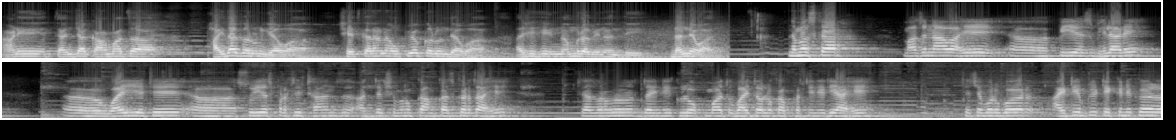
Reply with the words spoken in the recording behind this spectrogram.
आणि त्यांच्या कामाचा फायदा करून घ्यावा शेतकऱ्यांना उपयोग करून द्यावा अशी ही नम्र विनंती. धन्यवाद. नमस्कार. माझं नाव आहे पी एस भिलारे. वाई येथे सुयस प्रतिष्ठान अध्यक्ष म्हणून कामकाज करत आहे. त्याचबरोबर दैनिक लोकमत वाई तालुका प्रतिनिधी आहे. त्याच्याबरोबर I T M T technical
